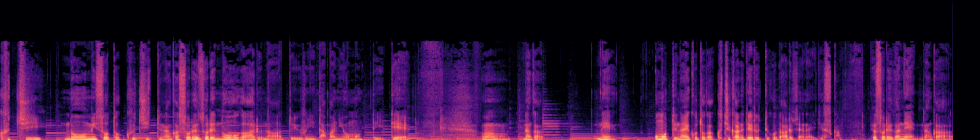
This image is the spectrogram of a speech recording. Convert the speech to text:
口脳みそと口ってなんかそれぞれ脳があるなというふうにたまに思っていて、うん、なんかね思ってないことが口から出るってことあるじゃないですか。でそれがねなんか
